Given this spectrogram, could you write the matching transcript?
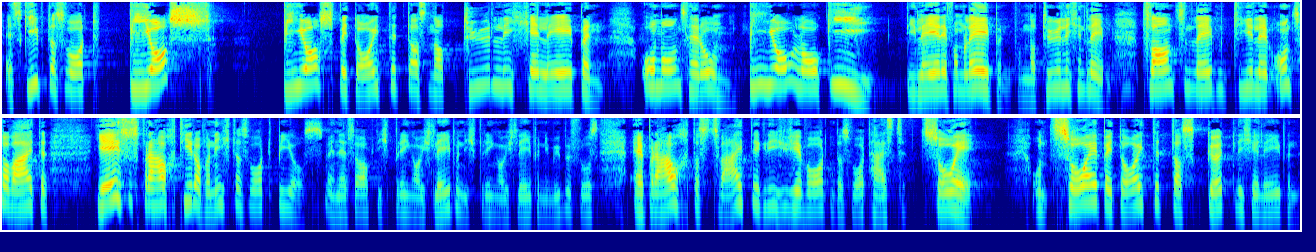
Es gibt das Wort Bios, Bios bedeutet das natürliche Leben um uns herum. Biologie, die Lehre vom Leben, vom natürlichen Leben. Pflanzenleben, Tierleben und so weiter. Jesus braucht hier aber nicht das Wort Bios, wenn er sagt, ich bringe euch Leben, ich bringe euch Leben im Überfluss. Er braucht das zweite griechische Wort und das Wort heißt Zoe. Und Zoe bedeutet das göttliche Leben.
